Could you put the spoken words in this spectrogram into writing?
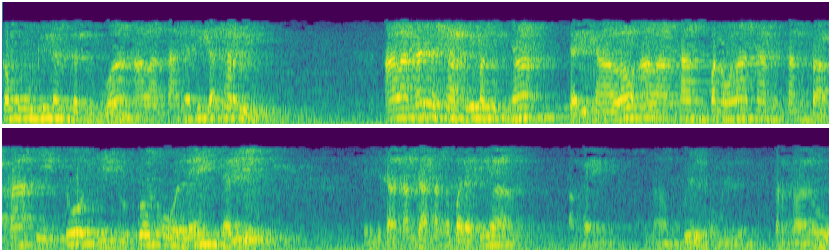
kemungkinan kedua alasannya tidak syar'i. Alasannya syar'i maksudnya jadi kalau alasan penolakan sang bapak itu didukung oleh dalil. Jadi misalkan datang kepada dia pakai mobil mobil terbaru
